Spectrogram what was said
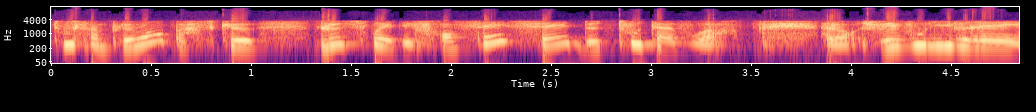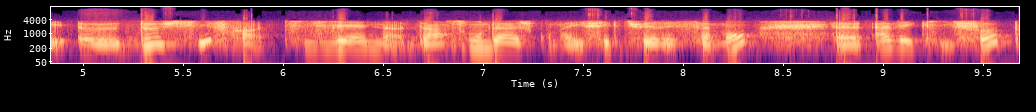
Tout simplement parce que le souhait des Français, c'est de tout avoir. Alors, je vais vous livrer euh, deux chiffres qui viennent d'un sondage qu'on a effectué récemment avec l'IFOP.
